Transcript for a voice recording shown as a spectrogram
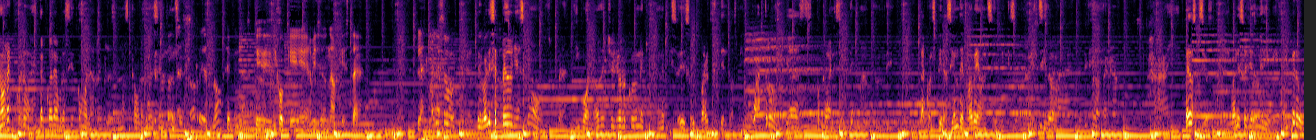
no recuerdo, neta, cuál habrá sido como la revelación más cabrona de ese entonces. Torres, ¿no? que dijo que había sido una orquesta planeada. Igual, igual ese pedo ya es como súper antiguo, ¿no? De hecho, yo recuerdo un, un, episodio de South Park del 2004 donde ya tocaban ese tema, donde la conspiración del 9-11, que según habían sido. Eh, ajá, y pedos así, o sea, igual eso ya es medio viejo, pero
